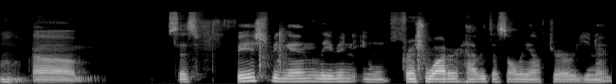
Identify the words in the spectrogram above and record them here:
mm. um, says fish began living in freshwater habitats only after you know.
